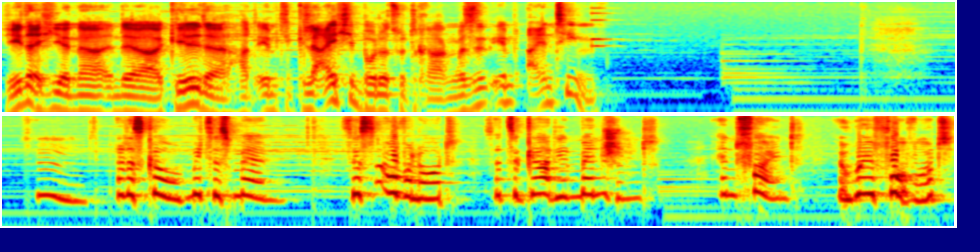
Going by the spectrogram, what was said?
Jeder hier in der, in der Gilde hat eben die gleiche Bürde zu tragen. Wir sind eben ein Team. Let us go, meet this man. This overlord that the Guardian mentioned. And find a way forward.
